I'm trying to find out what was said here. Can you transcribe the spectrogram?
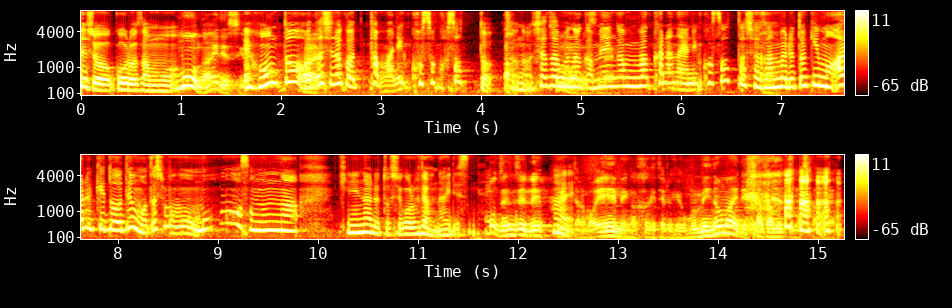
でしょ？厚労さんも。もうないですよ。え本当、はい。私だからたまにこそこそっとあそのシャザムの画面がそうわからないようにこそっとシャザムる時もあるけどでも私ももうもうそんな気になる年頃ではないですね。もう全然レップ行ったらもう A 面がかけてるけど、もう目の前でシャザムってますから ね。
